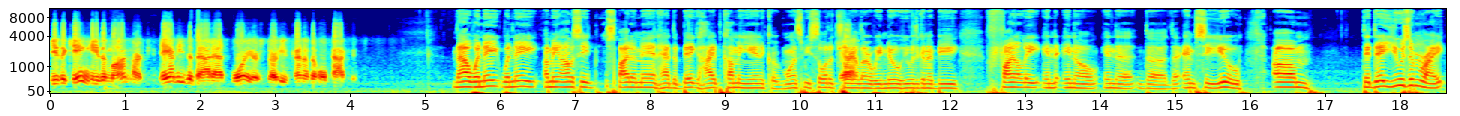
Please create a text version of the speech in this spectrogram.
He's a king. He's a monarch, and he's a badass warrior. So he's kind of the whole package. Now, when they when they, I mean, obviously Spider Man had the big hype coming in because once we saw the Yeah. trailer, we knew he was gonna be finally in you know in the the the MCU. Um, did they use him right?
